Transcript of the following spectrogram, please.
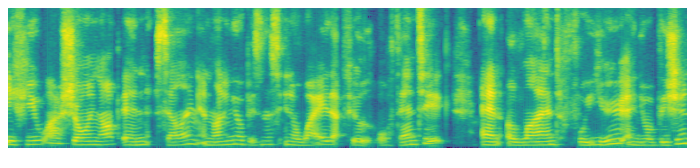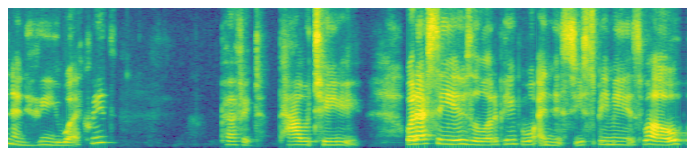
if you are showing up and selling and running your business in a way that feels authentic and aligned for you and your vision and who you work with, perfect. Power to you. What I see is a lot of people, and this used to be me as well.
